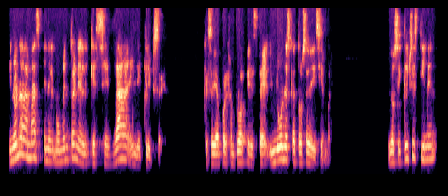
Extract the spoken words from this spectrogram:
y no nada más en el momento en el que se da el eclipse, que sería, por ejemplo, este lunes 14 de diciembre. Los eclipses tienen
